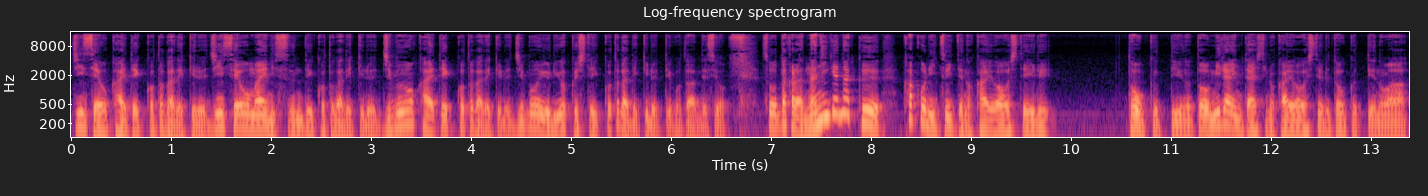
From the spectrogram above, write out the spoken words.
人生を変えていくことができる。人生を前に進んでいくことができる。自分を変えていくことができる。自分をより良くしていくことができるっていうことなんですよ。そう。だから何気なく過去についての会話をしているトークっていうのと未来に対しての会話をしているトークっていうのは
